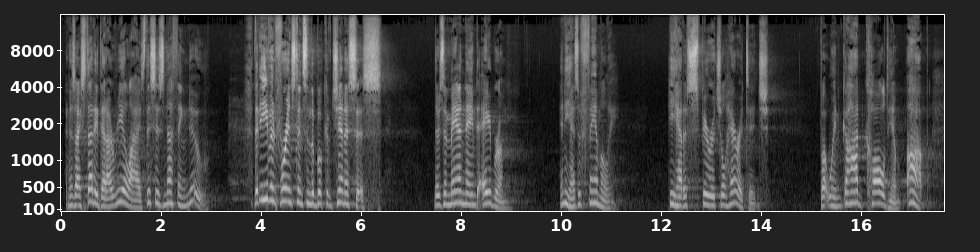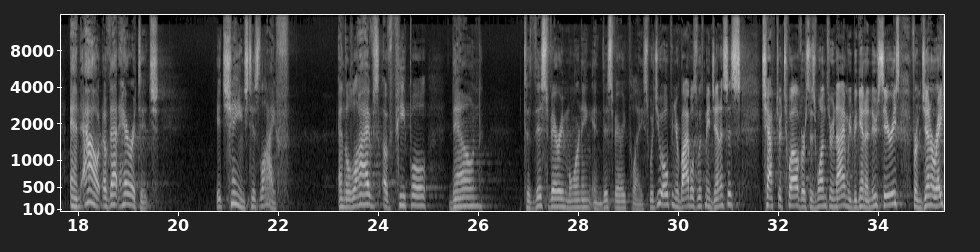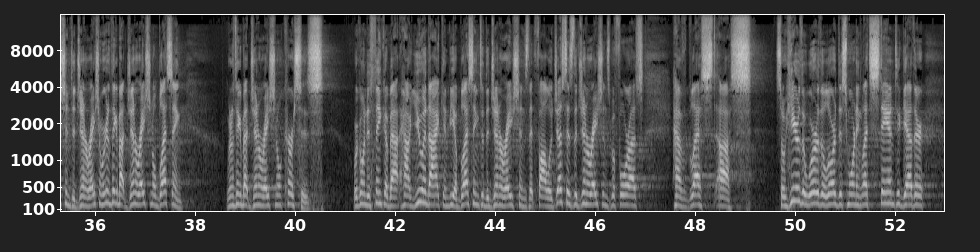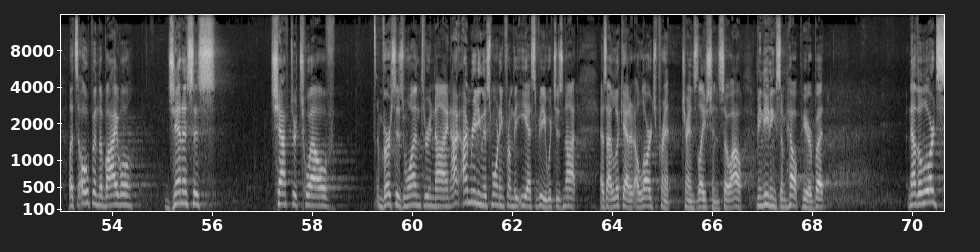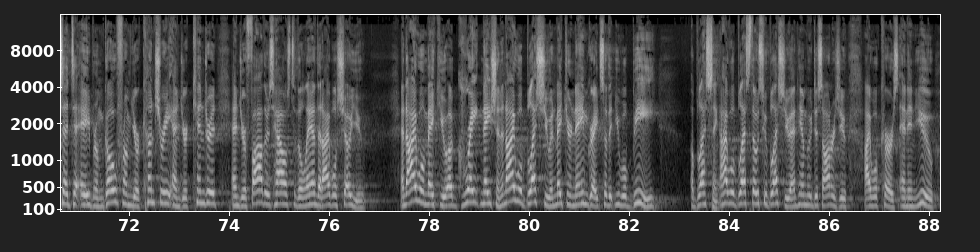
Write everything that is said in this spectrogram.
And as I studied that, I realized this is nothing new. That even, for instance, in the book of Genesis, there's a man named Abram, and he has a family. He had a spiritual heritage. But when God called him up and out of that heritage, it changed his life and the lives of people down to this very morning in this very place. Would you open your Bibles with me? Genesis chapter 12, verses 1 through 9. We begin a new series from generation to generation. We're going to think about generational blessing, we're going to think about generational curses. We're going to think about how you and I can be a blessing to the generations that follow, just as the generations before us have blessed us. So, hear the word of the Lord this morning. Let's stand together. Let's open the Bible. Genesis chapter 12, verses 1 through 9. I, am reading this morning from the ESV, which is not, as I look at it, a large print translation. So, I'll be needing some help here. But now the Lord said to Abram, Go from your country and your kindred and your father's house to the land that I will show you. And I will make you a great nation, and I will bless you and make your name great, so that you will be a blessing. I will bless those who bless you, and him who dishonors you I will curse. And in you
